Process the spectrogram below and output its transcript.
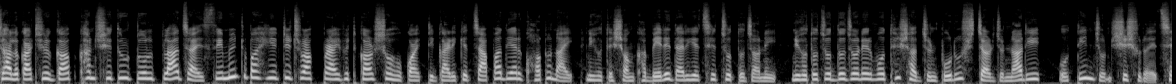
ঝালকাঠির গাবখান সেতুর টোল প্লাজায় সিমেন্টবাহী একটি ট্রাক প্রাইভেট কার সহ কয়েকটি গাড়িকে চাপা দেওয়ার ঘটনায় নিহতের সংখ্যা বেড়ে দাঁড়িয়েছে চোদ্দ জনে। নিহত চোদ্দ জনের মধ্যে সাতজন পুরুষ চারজন নারী ও তিনজন শিশু রয়েছে।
